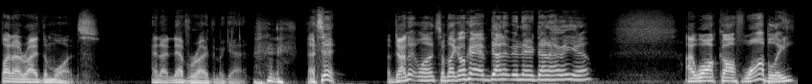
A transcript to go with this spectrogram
but I ride them once, and I never ride them again. That's it. I've done it once. I'm like, okay, I've done it, been there, done it. You know, I walk off wobbly,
